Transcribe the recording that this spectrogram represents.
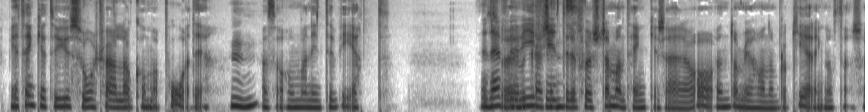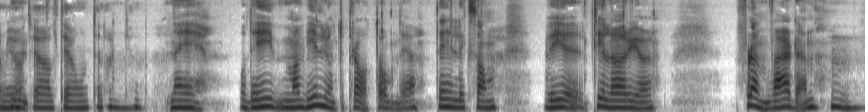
Men jag tänker att det är ju svårt för alla att komma på det. Mm. Alltså om man inte vet. Det är Så därför är det vi kanske finns. inte det första man tänker så här, undrar om jag har någon blockering någonstans som gör Mm. att jag alltid har ont i nacken. Nej, och det är, man vill ju inte prata om det. Det är liksom, vi tillhör ju flömvärlden. Mm.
